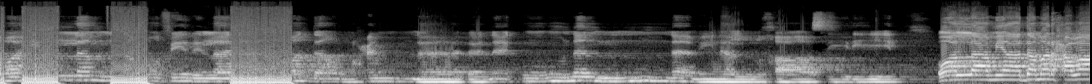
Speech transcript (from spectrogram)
وإن لم تغفر لنا وترحمنا لنكونن من الخاسرين ও আল্লাহ আমি আদম আর হাওয়া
